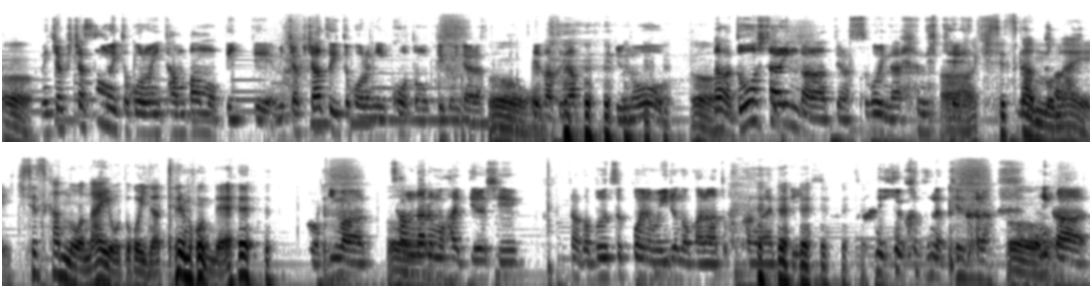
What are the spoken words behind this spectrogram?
うん。めちゃくちゃ寒いところに短パン持って行ってめちゃくちゃ暑いところにコート持っていくみたいなうん。生活になってるのを うん。なんかどうしたらいいんかなっていうのはすごい悩んであーて季節感のない季節感のない男になってるもんね。今サンダルも入ってるしなんかブーツっぽいのもいるのかなとか考えたり そういうことになってるからうん。何か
